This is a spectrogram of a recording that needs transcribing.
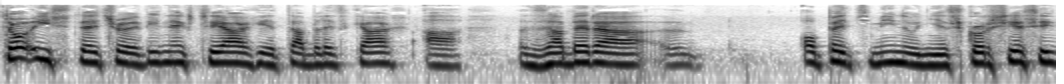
to isté, čo je v injekciách, je v tabletkách a zaberá o 5 minút neskôršie si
